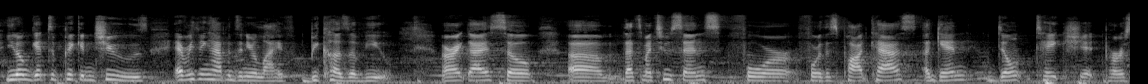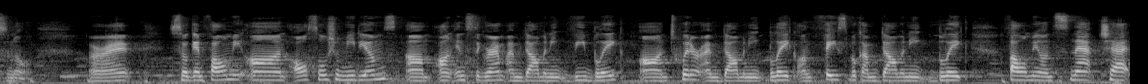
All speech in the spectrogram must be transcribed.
you don't get to pick and choose. Everything happens in your life because of you. All right, guys. So um, that's my two cents for for this podcast. Again, don't take shit personal. All right. So again, follow me on all social mediums. Um, on Instagram, I'm Dominique V Blake. On Twitter, I'm Dominique Blake. On Facebook, I'm Dominique Blake. Follow me on Snapchat,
